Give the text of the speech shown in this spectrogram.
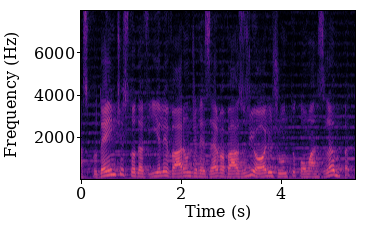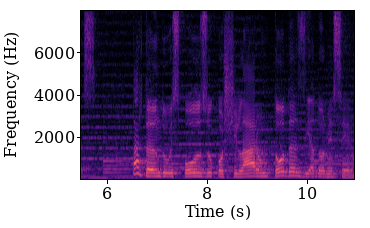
As prudentes, todavia, levaram de reserva vasos de óleo junto com as lâmpadas. Tartando o esposo, cochilaram todas e adormeceram.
